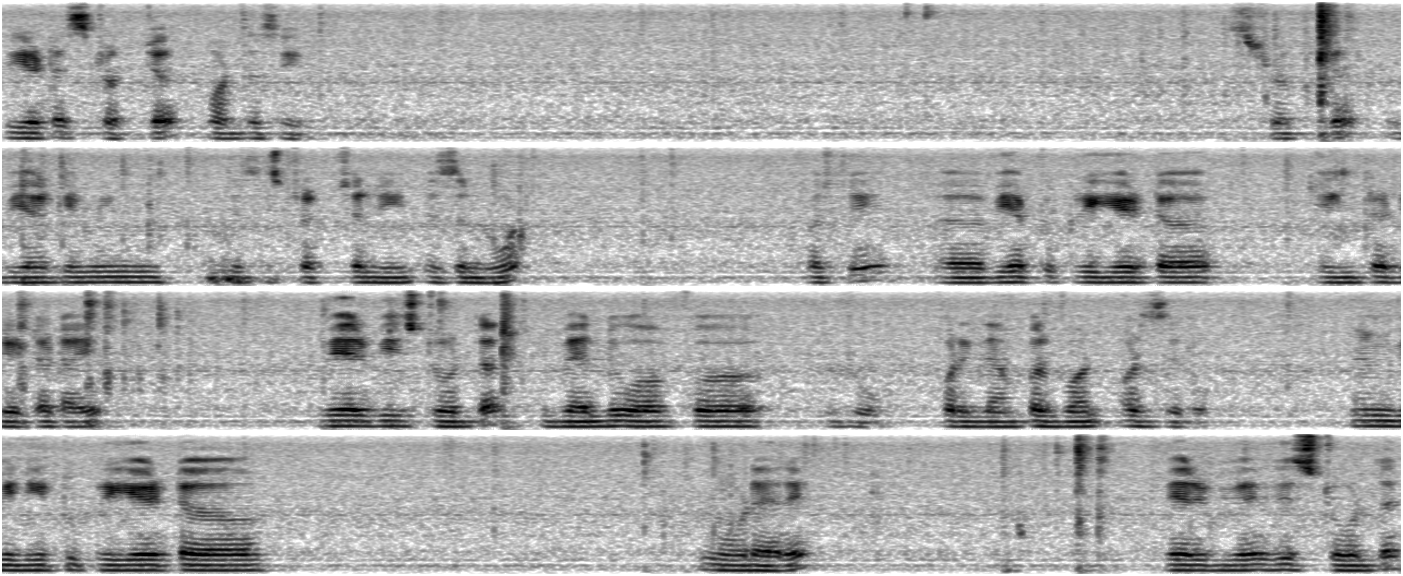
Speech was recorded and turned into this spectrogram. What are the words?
create a structure for the same. Structure we are giving this structure name as a node. Firstly uh, we have to create a int data type where we store the value of uh, row for example 1 or 0 and we need to create a node array where we store the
